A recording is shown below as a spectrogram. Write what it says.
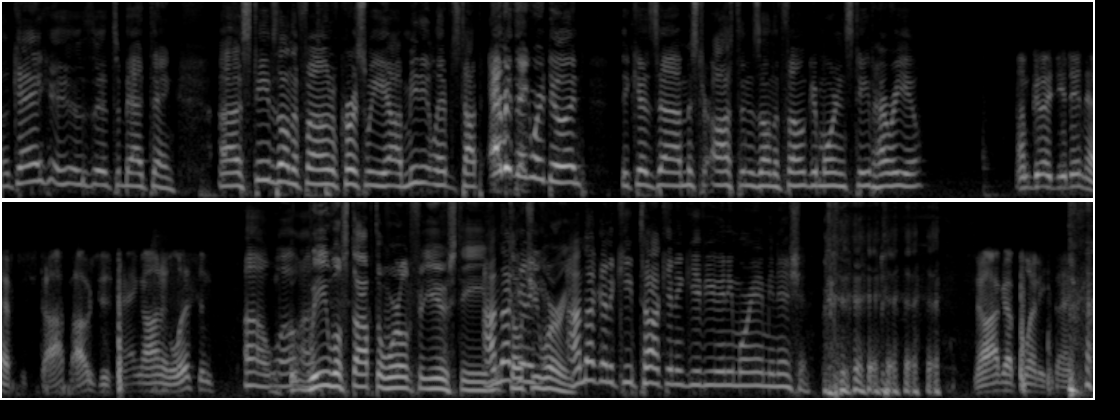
Okay, it was, it's a bad thing. Uh, Steve's on the phone. Of course, we immediately have to stop everything we're doing because uh, Mr. Austin is on the phone. Good morning, Steve. How are you? I'm good. You didn't have to stop. I was just hang on and listen. Oh well, uh, we will stop the world for you, Steve. I'm not don't gonna, you worry. I'm not going to keep talking and give you any more ammunition. No, I got plenty. Thanks. no,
